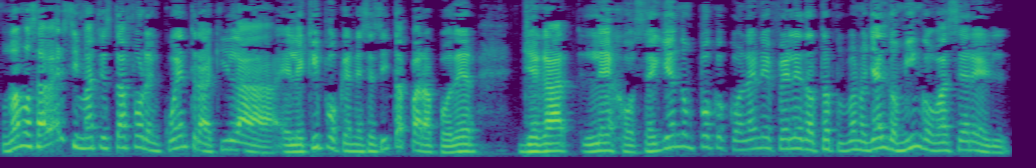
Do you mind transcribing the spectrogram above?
pues vamos a ver si Matthew Stafford encuentra aquí la, el equipo que necesita para poder llegar lejos. Siguiendo un poco con la NFL, doctor, pues bueno, ya el domingo va a ser el,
